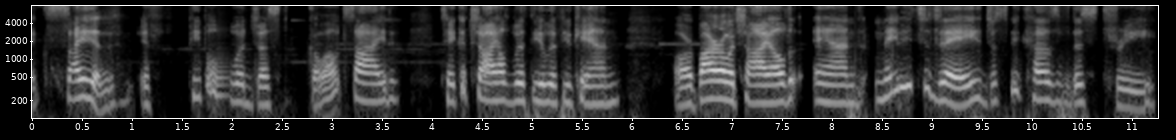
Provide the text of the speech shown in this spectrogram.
excited if people would just go outside, take a child with you if you can, or borrow a child, and maybe today, just because of this tree,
